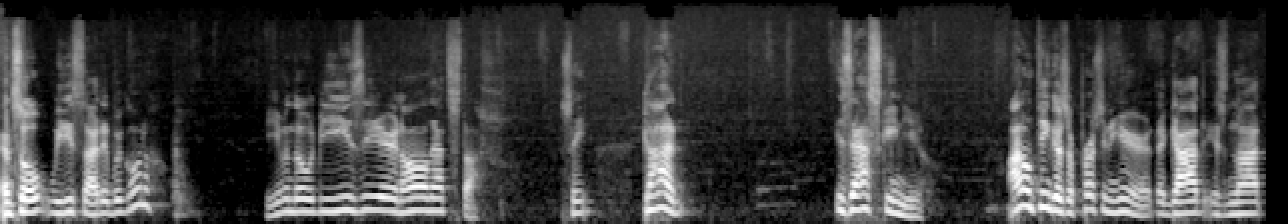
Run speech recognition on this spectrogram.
And so we decided we're going to. Even though it would be easier and all that stuff. See, God is asking you. I don't think there's a person here that God is not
